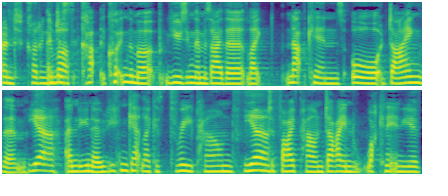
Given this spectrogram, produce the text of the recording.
and cutting them and up. just cut, cutting them up, using them as either like napkins or dyeing them. Yeah. And you know, you can get like a three pound Yeah. to five pound dye and whacking it in your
